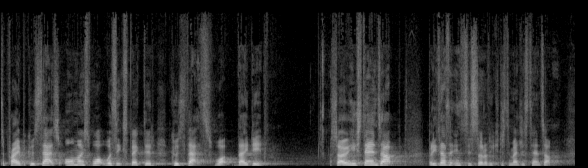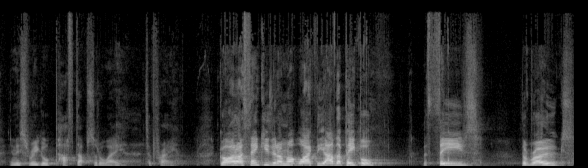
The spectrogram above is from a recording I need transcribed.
to pray because that's almost what was expected, because that's what they did. So he stands up, but he doesn't sort of, you can just imagine, stands up in this regal, puffed up sort of way to pray. God, I thank you that I'm not like the other people, the thieves, the rogues,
